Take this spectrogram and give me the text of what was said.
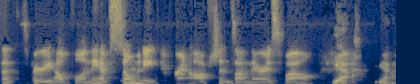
that's very helpful. And they have so many different options on there as well. Yeah. Yeah.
